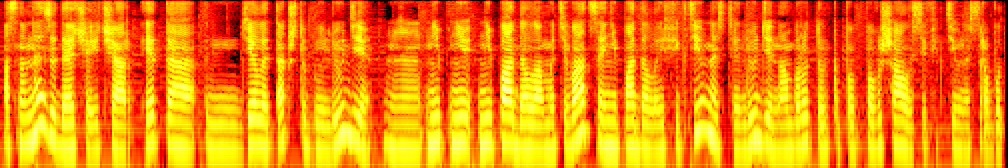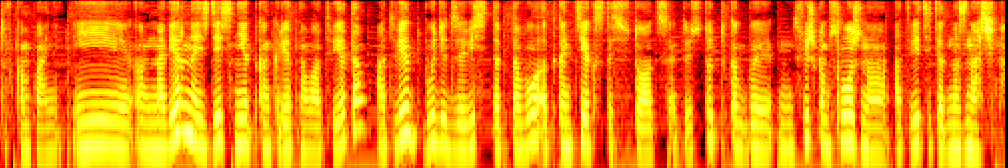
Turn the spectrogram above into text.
Основная задача HR — это делать так, чтобы люди не, не, не падала мотивация, не падала эффективность, а люди, наоборот, только повышалась эффективность работы в компании. И, наверное, здесь нет конкретного ответа. Ответ будет зависеть от того, от контекста ситуации. То есть тут как бы слишком сложно ответить однозначно.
